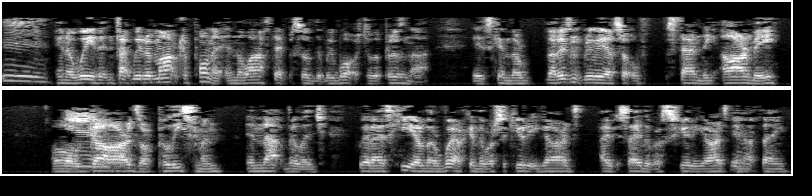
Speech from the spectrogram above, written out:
Mm. in a way that, in fact, we remarked upon it in the last episode that we watched of The Prisoner. Is kind of, there isn't really a sort of standing army or Yeah. guards or policemen in that village, whereas here there were, and there were security guards outside, there were security guards in Yeah. a thing.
